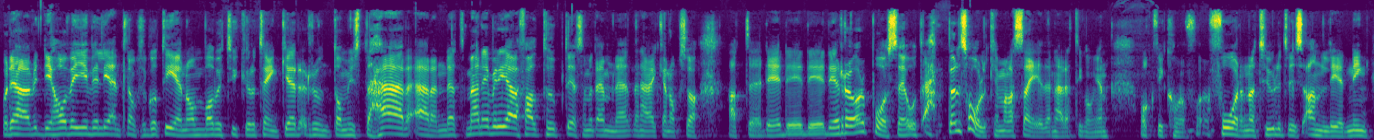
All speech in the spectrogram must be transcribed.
Och det, här, det har vi väl egentligen också gått igenom vad vi tycker och tänker runt om just det här ärendet. Men jag vill i alla fall ta upp det som ett ämne den här veckan också. Att eh, det, det, det, rör på sig åt Apples håll kan man säga i den här rättegången. Och vi kommer få, få naturligtvis anledning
